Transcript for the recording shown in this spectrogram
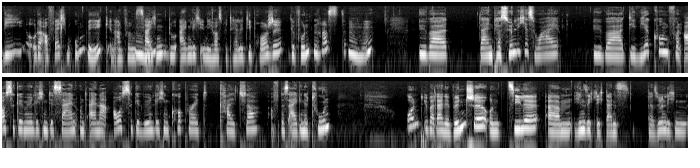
wie oder auf welchem Umweg, in Anführungszeichen, mhm. du eigentlich in die Hospitality-Branche gefunden hast. Mhm. Über dein persönliches Why, über die Wirkung von außergewöhnlichem Design und einer außergewöhnlichen Corporate Culture auf das eigene Tun. Und über deine Wünsche und Ziele ähm, hinsichtlich deines persönlichen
